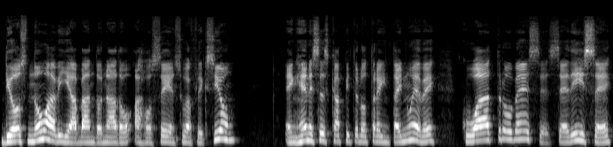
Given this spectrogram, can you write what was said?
Dios no había abandonado a José en su aflicción. En Génesis capítulo 39, cuatro veces se dice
